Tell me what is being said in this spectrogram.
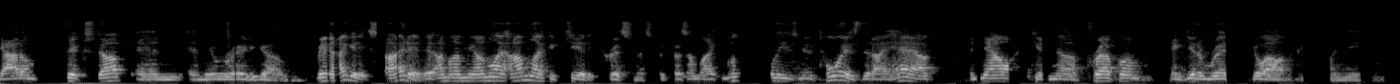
got them fixed up, and and they were ready to go. Man, I get excited. I'm, I mean, I'm like I'm like a kid at Christmas because I'm like, look all these new toys that I have, and now I can uh, prep them and get them ready to go out and people.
